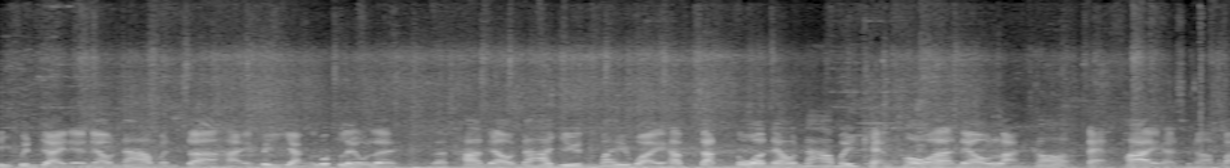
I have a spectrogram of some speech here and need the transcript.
4 ปืนใหญ่เนี่ยแนวหน้ามันจะหายไปอย่างรวดเร็วเลย และถ้าแนวหน้ายืนไม่ไหวครับ จัดตัวแนวหน้าไม่แข็งพอฮะแนวหลังก็แตกพ่ายฮะชนะไป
